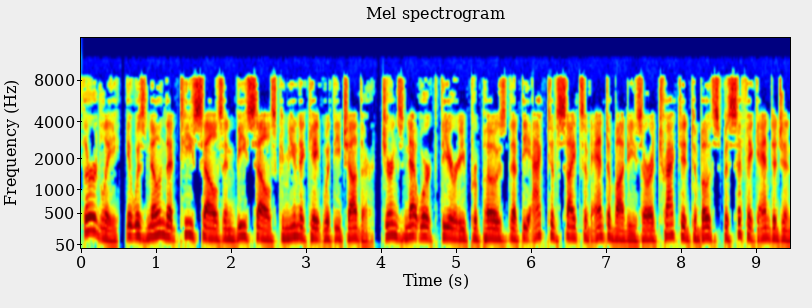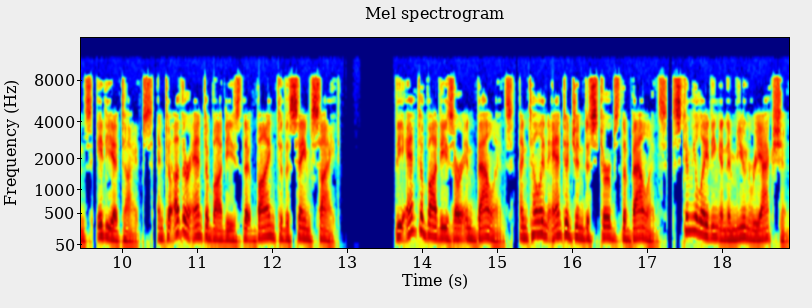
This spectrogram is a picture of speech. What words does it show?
Thirdly, it was known that T cells and B cells communicate with each other. Jerne's network theory proposed that the active sites of antibodies are attracted to both specific antigens idiotypes and to other antibodies that bind to the same site. The antibodies are in balance, until an antigen disturbs the balance, stimulating an immune reaction.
